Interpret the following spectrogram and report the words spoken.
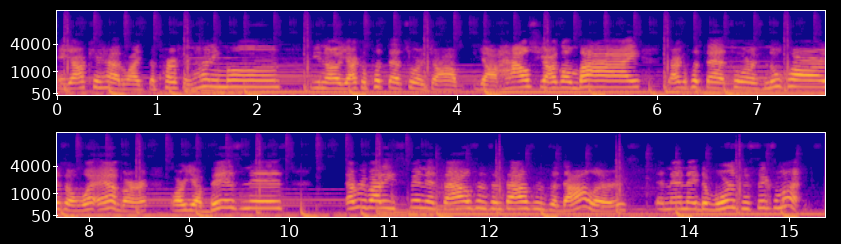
and y'all can have like the perfect honeymoon. You know, y'all can put that towards y'all y'all house y'all gonna buy. Y'all can put that towards new cars or whatever, or your business. Everybody's spending thousands and thousands of dollars, and then they divorce in six months.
